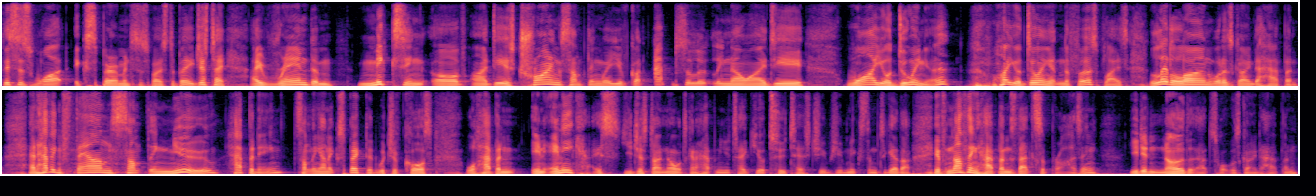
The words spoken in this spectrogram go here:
This is what experiments are supposed to be just a, a random mixing of ideas, trying something where you've got absolutely no idea why you're doing it, why you're doing it in the first place, let alone what is going to happen. And having found something new happening, something unexpected, which of course will happen in any case, you just don't know what's going to happen. You take your two test tubes, you mix them together. If nothing happens, that's surprising. You didn't know that that's what was going to happen.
